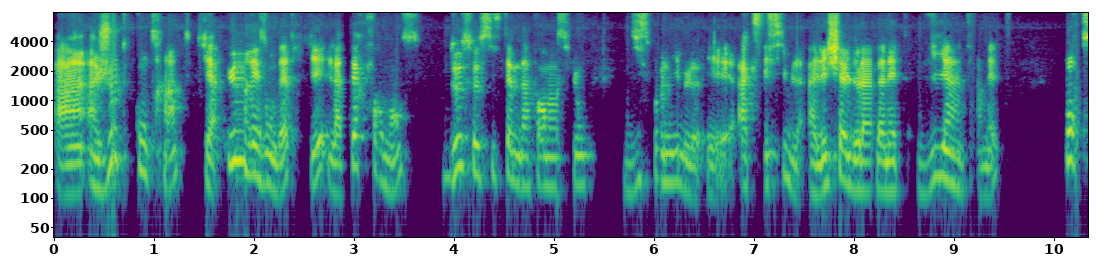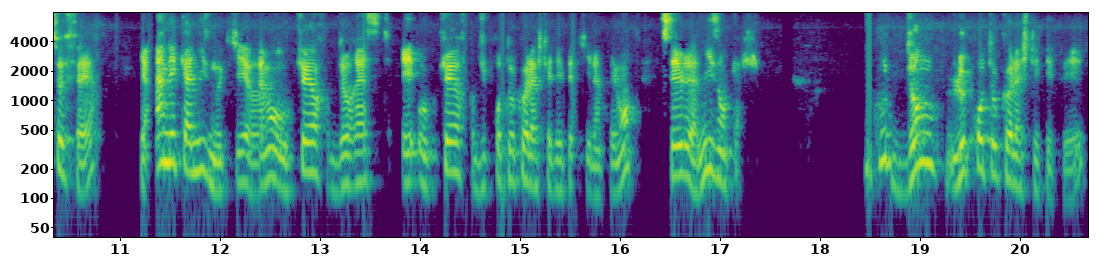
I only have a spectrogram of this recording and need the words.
a un jeu de contraintes qui a une raison d'être, qui est la performance de ce système d'information disponible et accessible à l'échelle de la planète via Internet. Pour ce faire, il y a un mécanisme qui est vraiment au cœur de REST et au cœur du protocole HTTP qu'il implémente, c'est la mise en cache. Du coup, dans le protocole HTTP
